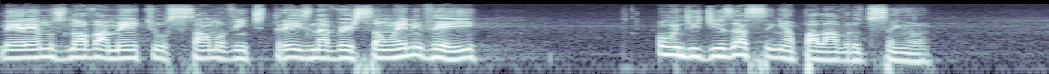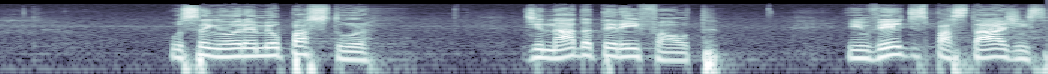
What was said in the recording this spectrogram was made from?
leremos novamente o Salmo 23 na versão NVI, onde diz assim a palavra do Senhor: O Senhor é meu pastor, de nada terei falta. Em verdes pastagens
